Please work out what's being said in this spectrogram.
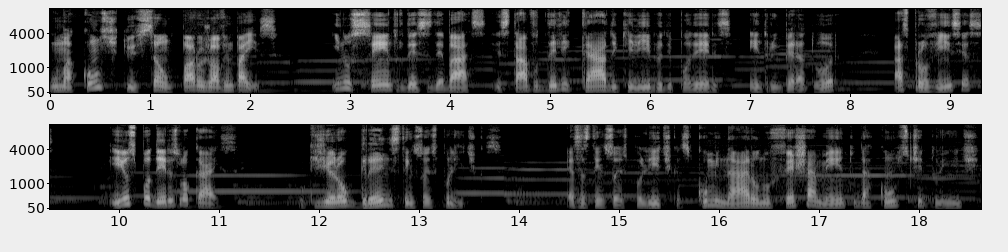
uma Constituição para o jovem país. E no centro desses debates estava o delicado equilíbrio de poderes entre o imperador, as províncias e os poderes locais, o que gerou grandes tensões políticas. Essas tensões políticas culminaram no fechamento da Constituinte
